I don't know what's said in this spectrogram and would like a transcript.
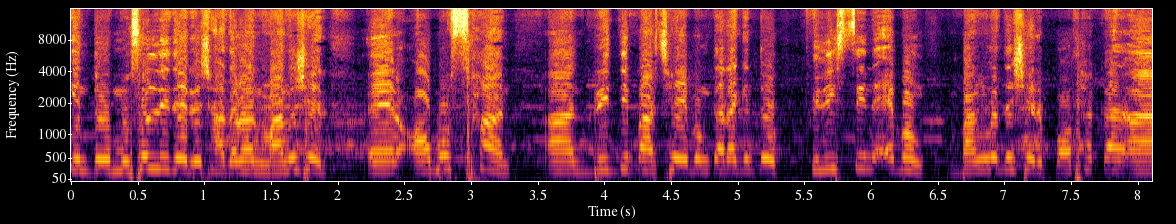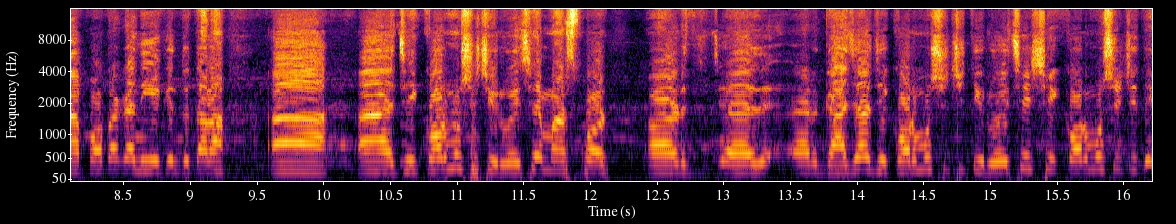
কিন্তু মুসল্লিদের, সাধারণ মানুষের অবস্থান বৃদ্ধি পাচ্ছে এবং তারা কিন্তু ফিলিস্তিন এবং বাংলাদেশের পতাকা পতাকা নিয়ে কিন্তু তারা যে কর্মসূচি রয়েছে, মাস পর, আর গাজা যে কর্মসূচিটি রয়েছে, সেই কর্মসূচিতে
